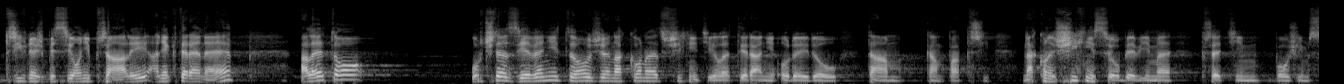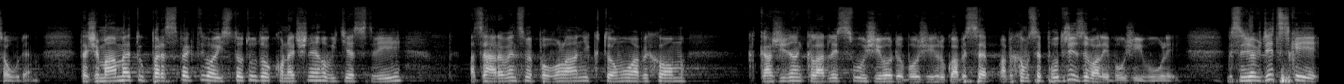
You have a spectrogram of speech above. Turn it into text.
dřív, než by si oni přáli a některé ne. Ale je to určité zjevení toho, že nakonec všichni tihle tyrani odejdou tam, kam patří. Nakonec všichni se objevíme před tím božím soudem. Takže máme tu perspektivu a jistotu toho konečného vítězství a zároveň jsme povoláni k tomu, abychom každý den kladli svůj život do božích rukou, aby se, abychom se podřizovali boží vůli. Myslím, že vždycky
